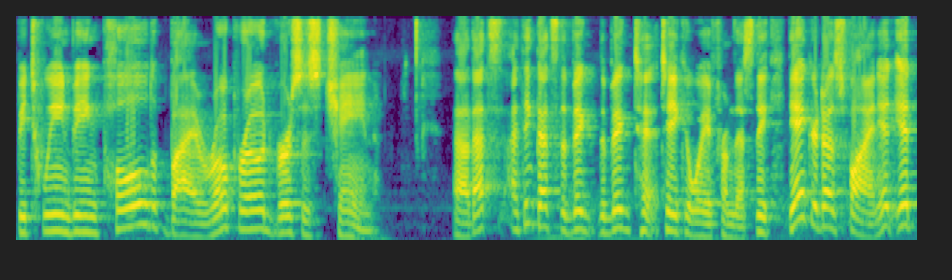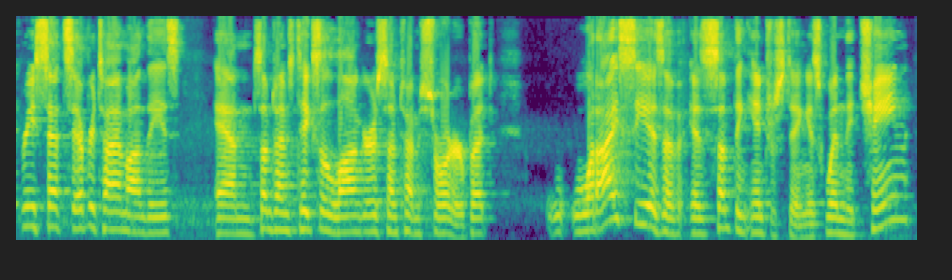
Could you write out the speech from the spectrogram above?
between being pulled by rope rode versus chain. Uh, that's I think that's the big the big takeaway from this. The the anchor does fine. It it resets every time on these, and sometimes takes a little longer, sometimes shorter. But what I see as, a, as something interesting is when the chain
